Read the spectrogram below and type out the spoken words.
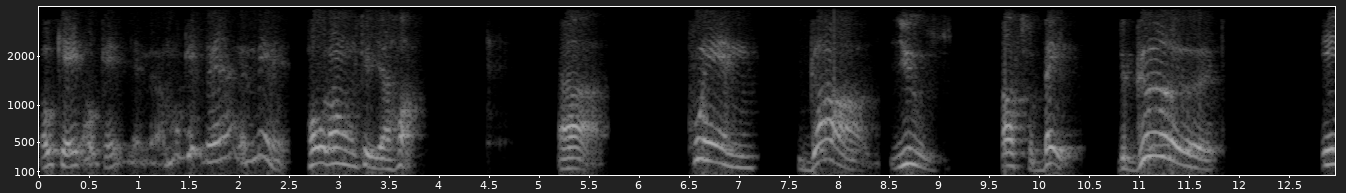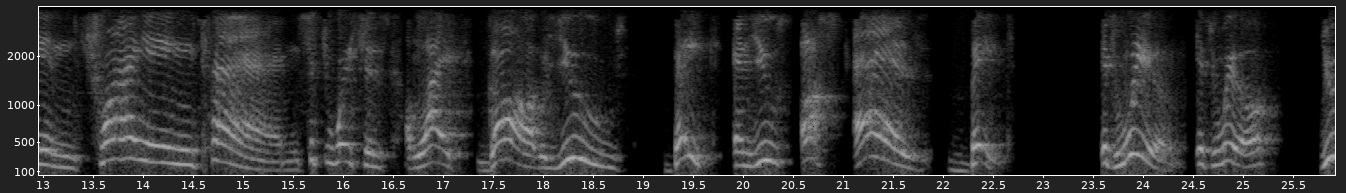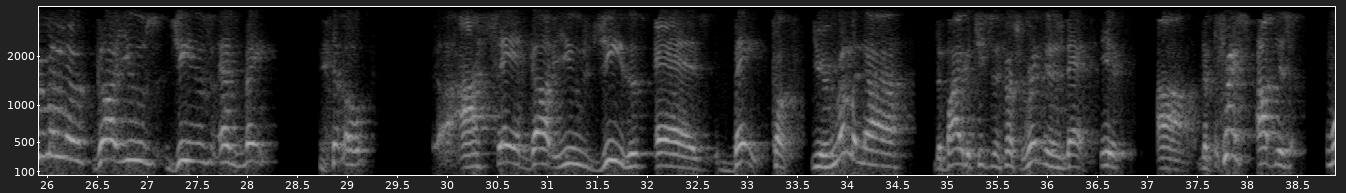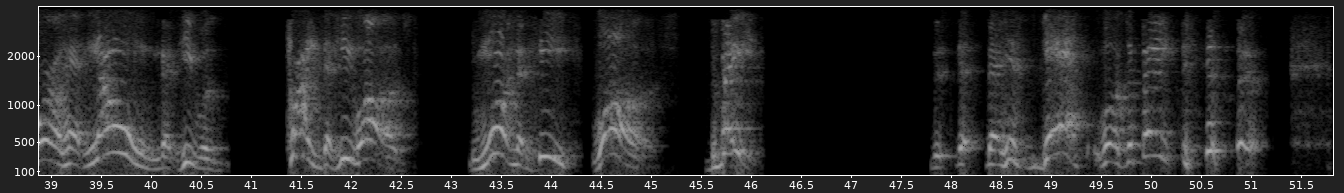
Okay, okay. I'm going to get there in a minute. Hold on to your heart uh, when God used us for bait, the good in trying times, situations of life, God will use bait and use us as bait. It's real. It's real. You remember God used Jesus as bait? Hello. I said God used Jesus as bait. Because you remember now the Bible teaches in First Corinthians that if uh, the prince of this world had known that he was Christ, that he was the one that he was, the bait, that, that his death was bait,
